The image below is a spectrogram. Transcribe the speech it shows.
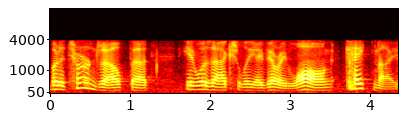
but it turns out that it was actually a very long cake knife.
